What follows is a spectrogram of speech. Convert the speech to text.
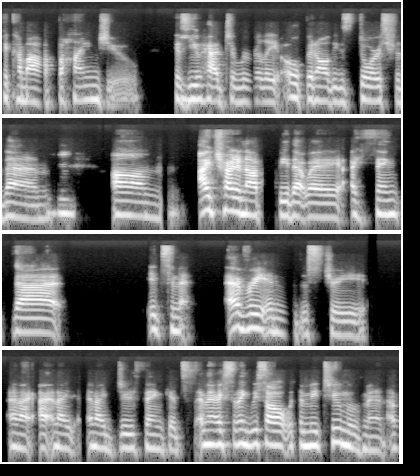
to come up behind you because you had to really open all these doors for them. Mm-hmm. um i try to not be that way. I think that it's in every industry and I and I and I do think it's. I mean, I think we saw it with the Me Too movement of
